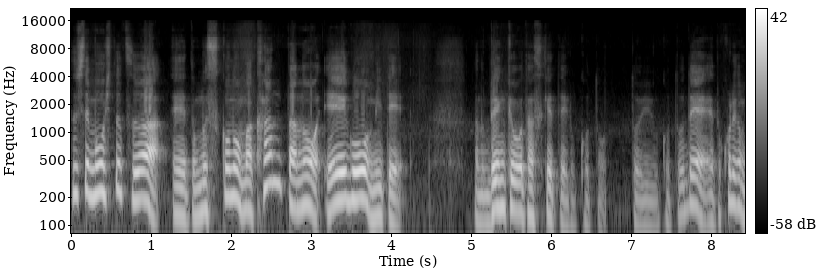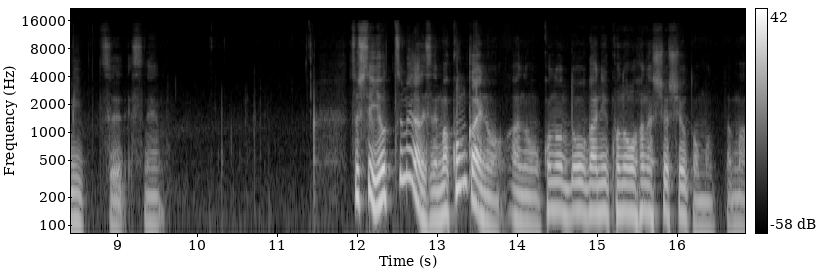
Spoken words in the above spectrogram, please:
そしてもう一つは、えー、と息子の、まあ、カンタの英語を見てあの勉強を助けていることということで、えー、とこれが3つですね。そして4つ目がですね、まあ、今回のあのこの動画にこのお話をしようと思った、まあ、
